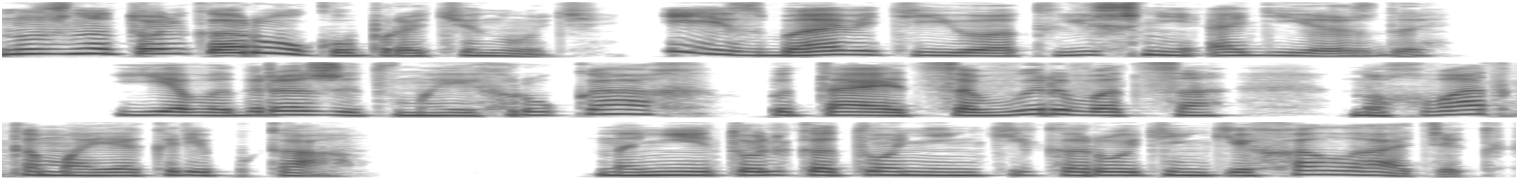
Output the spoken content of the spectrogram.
Нужно только руку протянуть и избавить ее от лишней одежды. Ева дрожит в моих руках, пытается вырваться, но хватка моя крепка. На ней только тоненький коротенький халатик,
